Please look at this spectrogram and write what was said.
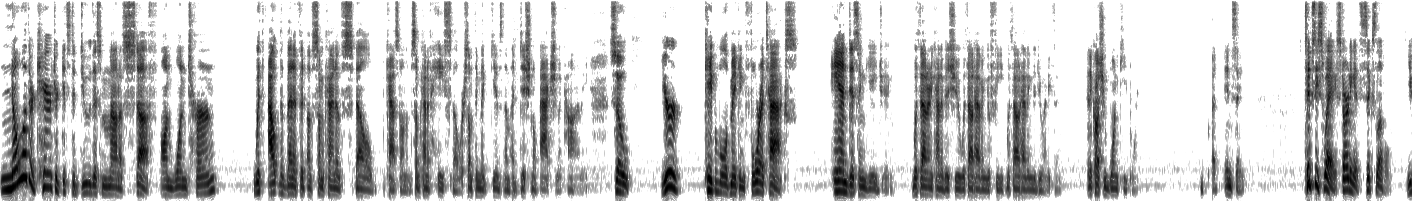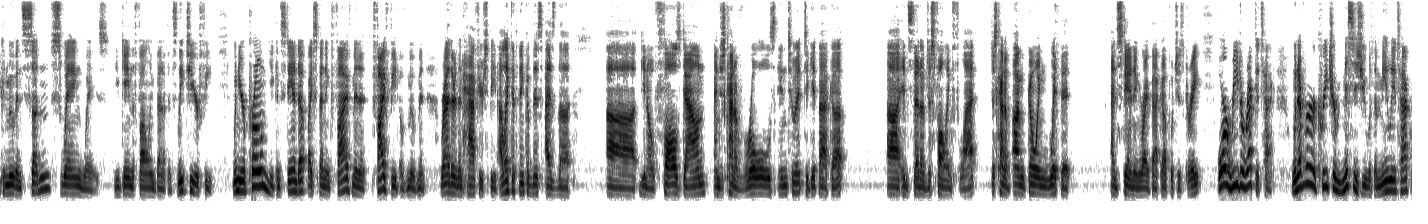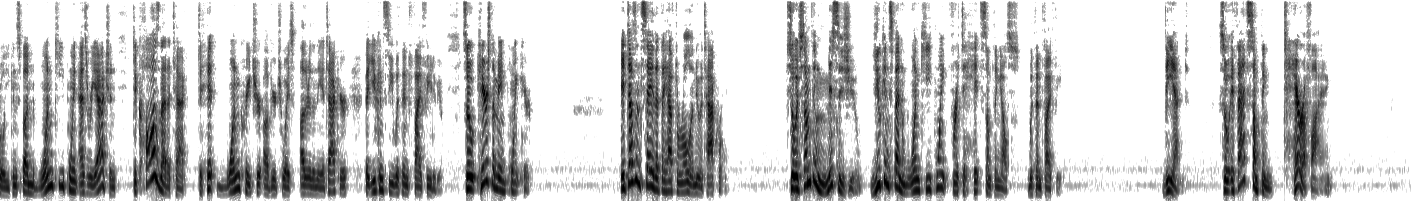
No other character gets to do this amount of stuff on one turn without the benefit of some kind of spell cast on them, some kind of haste spell or something that gives them additional action economy. So you're capable of making four attacks and disengaging without any kind of issue, without having to feat, without having to do anything. And it costs you one ki point. Uh, insane. Tipsy Sway, starting at 6th level. You can move in sudden, swaying ways. You gain the following benefits. Leap to your feet. When you're prone, you can stand up by spending five minute five feet of movement rather than half your speed. I like to think of this as the uh, you know, falls down and just kind of rolls into it to get back up, uh, instead of just falling flat. Just kind of I'm going with it and standing right back up, which is great. Or redirect attack. Whenever a creature misses you with a melee attack roll, you can spend one ki point as a reaction to cause that attack to hit one creature of your choice other than the attacker that you can see within five feet of you. So here's the main point here. It doesn't say that they have to roll a new attack roll. So if something misses you, you can spend one ki point for it to hit something else within five feet. The end. So if that's something terrifying,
